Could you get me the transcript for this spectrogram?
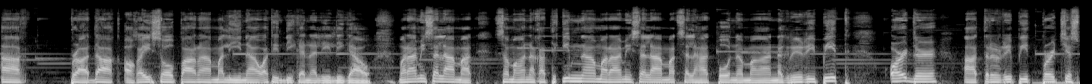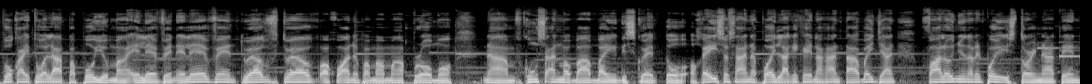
uh, product. Okay, so para malinaw at hindi ka naliligaw. Maraming salamat sa mga nakatikim na, maraming salamat sa lahat po ng mga nagre-repeat order at repeat purchase po kahit wala pa po yung mga 11-11, 12-12 o kung ano pa mga, mga promo na kung saan mababa yung diskwento. Okay, so sana po ay lagi kayo nakaantabay dyan. Follow nyo na rin po yung store natin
